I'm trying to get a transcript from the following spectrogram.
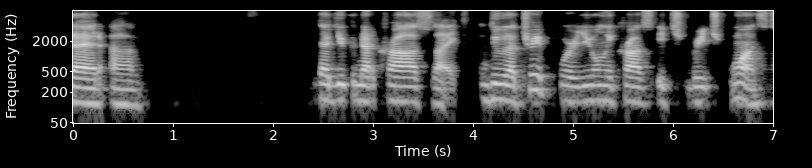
that um, that you could not cross like do a trip where you only cross each bridge once.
